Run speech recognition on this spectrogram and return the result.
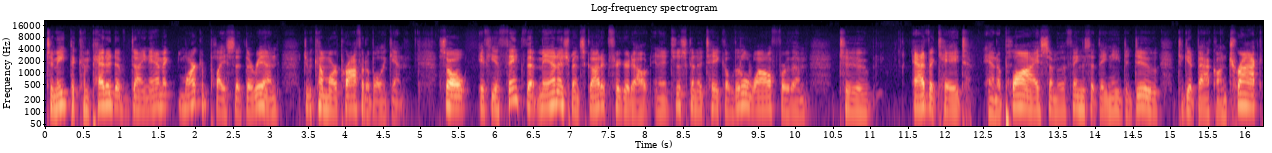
to meet the competitive dynamic marketplace that they're in to become more profitable again. So if you think that management's got it figured out and it's just going to take a little while for them to advocate and apply some of the things that they need to do to get back on track,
